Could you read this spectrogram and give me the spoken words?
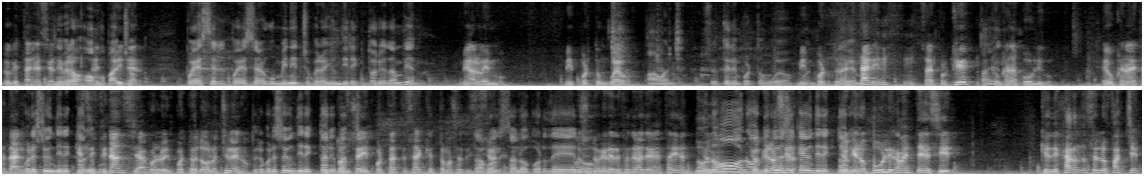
lo que están haciendo Sí, pero en ojo, Pancho. Twitter? Puede ser, puede ser algún ministro, pero hay un directorio también. Me da lo mismo. Me importa un huevo. Ah, bueno, si a usted le importa un huevo. Me bueno, importa una hectárea. ¿Sabes por qué? Porque es un canal público. Es un canal estatal. Por eso hay un directorio, Que se financia con los impuestos de todos los chilenos. Pero por eso hay un directorio, Entonces Pancho. es importante saber quién toma esas Está decisiones. Gonzalo Cordero. No, si tú quieres defender a TVN está bien. No, Yo no, no, te quiero decir que hay un directorio. Yo quiero públicamente decir que dejaron de hacer los fact-check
